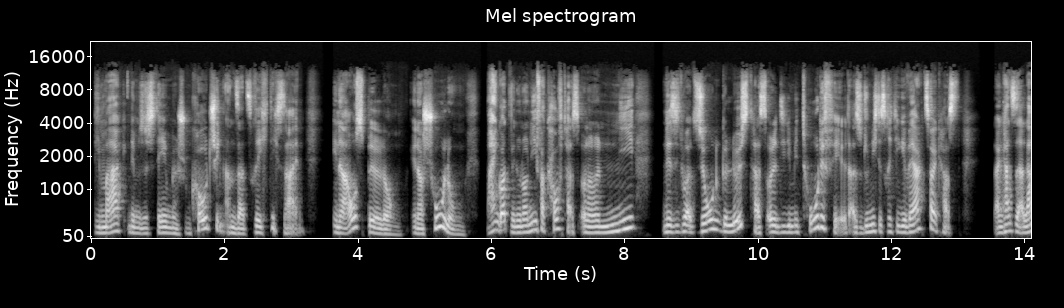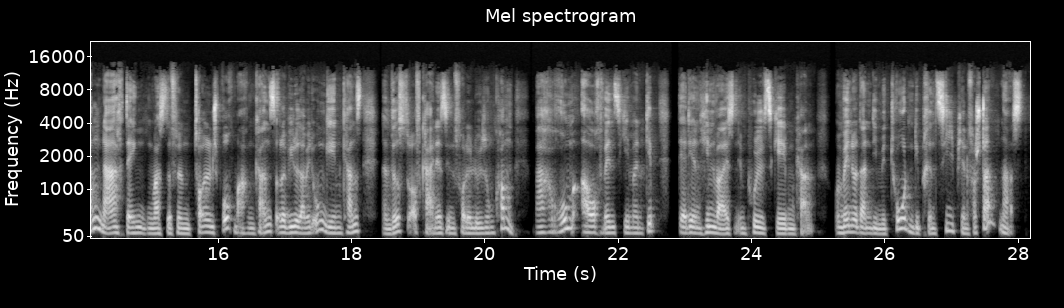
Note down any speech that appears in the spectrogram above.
Die mag in dem systemischen Coaching-Ansatz richtig sein. In der Ausbildung, in der Schulung, mein Gott, wenn du noch nie verkauft hast oder noch nie eine Situation gelöst hast oder die die Methode fehlt, also du nicht das richtige Werkzeug hast, dann kannst du da lang nachdenken, was du für einen tollen Spruch machen kannst oder wie du damit umgehen kannst, dann wirst du auf keine sinnvolle Lösung kommen. Warum auch, wenn es jemand gibt, der dir einen Hinweis, einen Impuls geben kann. Und wenn du dann die Methoden, die Prinzipien verstanden hast,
